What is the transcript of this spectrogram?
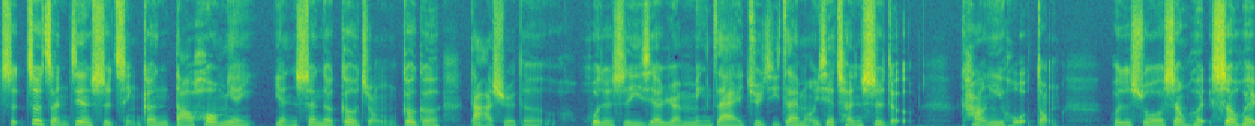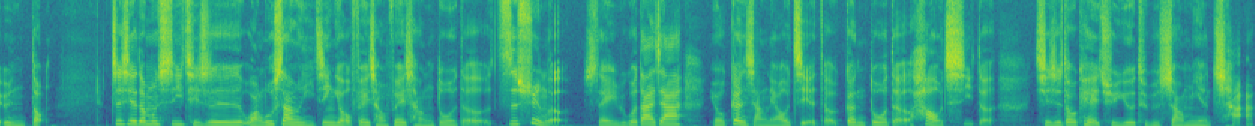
这这整件事情跟到后面衍生的各种各个大学的或者是一些人民在聚集在某一些城市的抗议活动，或者说社会社会运动。这些东西其实网络上已经有非常非常多的资讯了，所以如果大家有更想了解的、更多的好奇的，其实都可以去 YouTube 上面查，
